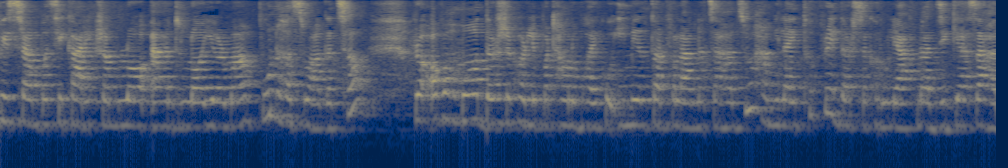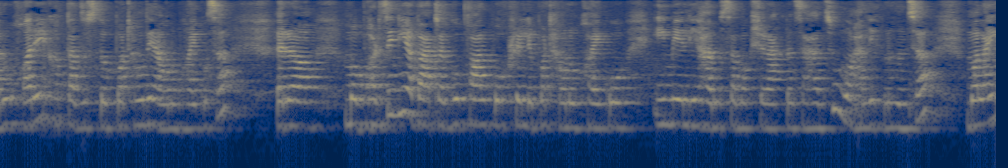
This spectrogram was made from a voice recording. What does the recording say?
विश्रामपछि कार्यक्रम ल एन्ड लयरमा पुनः स्वागत छ। र अब म दर्शकहरूले पठाउनु भएको इमेलतर्फ लाग्न चाहन्छु हामीलाई थुप्रै दर्शकहरूले आफ्ना जिज्ञासाहरू हरेक हप्ता जस्तो पठाउँदै आउनु भएको छ। र म भर्जिनियाबाट गोपाल पोखरेलले पठाउनु भएको इमेल यहाँहरू समक्ष राख्न चाहन्छु। उहाँ लेख्नुहुन्छ मलाई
